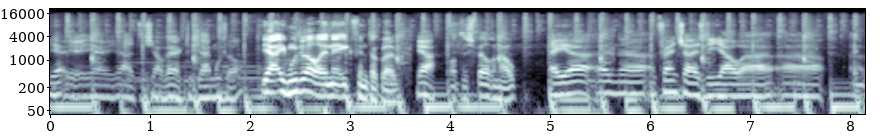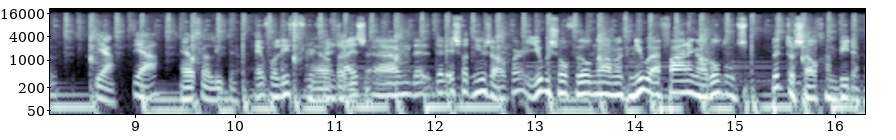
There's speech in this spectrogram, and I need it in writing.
Ja. Ja, ja, het is jouw werk, dus jij moet wel. Ja, ik moet wel en ik vind het ook leuk. Ja. Want er speelt een hoop. Hey, uh, een, uh, een, franchise die jou... Uh, ja. ja, heel veel liefde. Heel veel liefde voor de franchise. er is wat nieuws over. Ubisoft wil namelijk nieuwe ervaringen rondom Splinter Cell gaan bieden.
